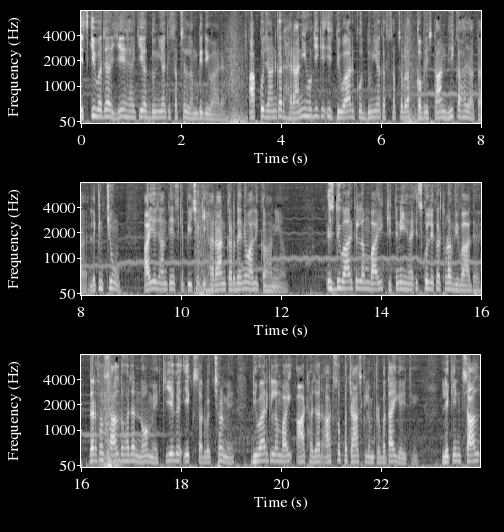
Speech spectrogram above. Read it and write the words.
इसकी वजह यह है कि यह दुनिया की सबसे लंबी दीवार है। आपको जानकर हैरानी होगी कि इस दीवार को दुनिया का सबसे बड़ा कब्रिस्तान भी कहा जाता है। लेकिन क्यों? आइए जानते हैं इसके पीछे की हैरान कर देने वाली कहानियाँ। इस दीवार की लंबाई कितनी है इसको लेकर थोड़ा विवाद है। दरअसल साल 2009 में किए गए एक सर्वेक्षण में दीवार की लंबाई 8,850 किलोमीटर बताई गई थी। लेकिन साल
